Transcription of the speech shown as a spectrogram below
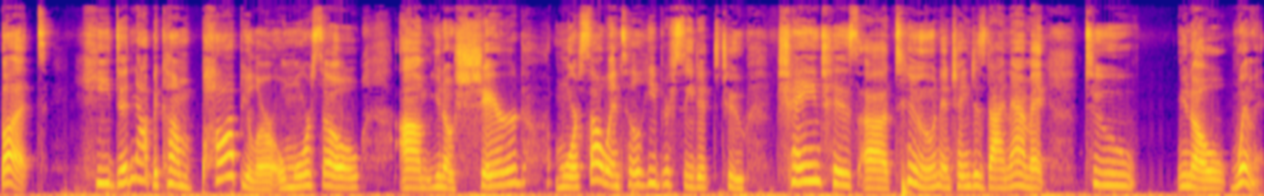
But he did not become popular or more so, um, you know, shared more so until he proceeded to change his uh, tune and change his dynamic to, you know, women.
